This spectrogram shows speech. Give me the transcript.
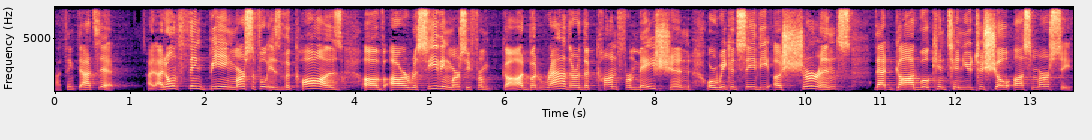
I think that's it. I, don't think being merciful is the cause of our receiving mercy from God, but rather the confirmation, or we could say the assurance, that God will continue to show us mercy.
